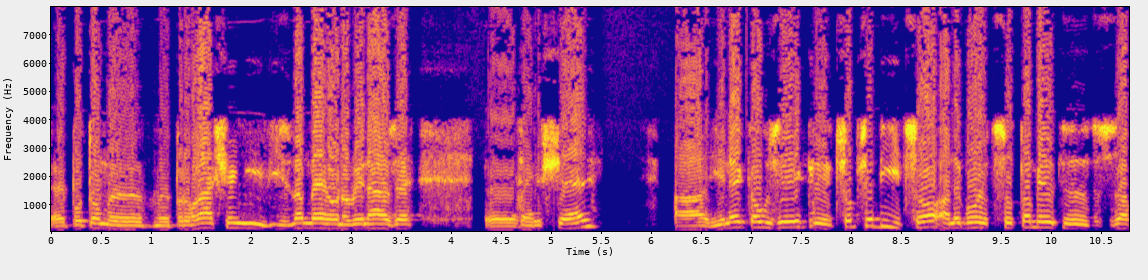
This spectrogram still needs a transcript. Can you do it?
Eh, Potom eh, prohlášení významného novináře eh, Herše a jiné kauzy, co přebíjí co, anebo co tam je za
